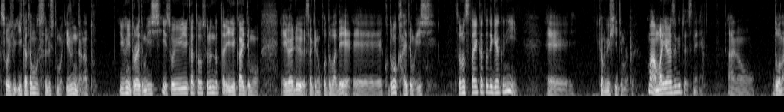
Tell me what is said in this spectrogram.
そういう言い方もする人もいるんだなというふうに捉えてもいいしそういう言い方をするんだったら入れ替えても、いわゆるさっきの言葉で、えー、言葉を変えてもいいしその伝え方で逆に、えー、興味を引いてもらう。まああんまりやりすぎるとですねあのどうな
